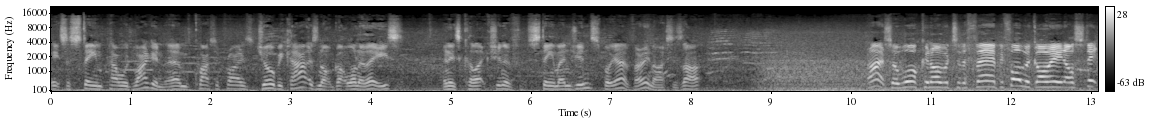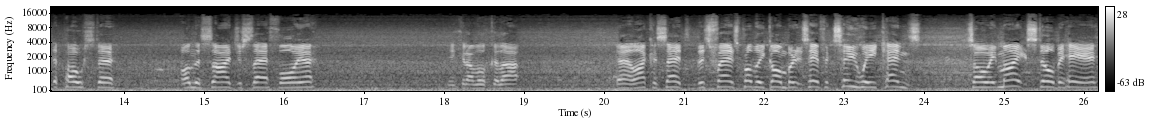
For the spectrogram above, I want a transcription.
it's a steam powered wagon. I'm quite surprised Joby Carter's not got one of these in his collection of steam engines. But yeah, very nice is that. Right, so walking over to the fair. Before we go in, I'll stick the poster on the side just there for you. You can have a look at that yeah like I said this fair's probably gone but it's here for two weekends so it might still be here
